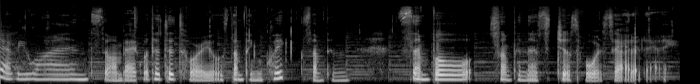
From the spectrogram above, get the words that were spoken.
everyone, so I'm back with a tutorial, something quick, something simple, something that's just for Saturday.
